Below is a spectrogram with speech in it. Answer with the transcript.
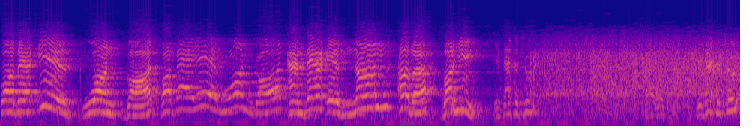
For there is one God, For there is one God. and there is none other but He. Is that the truth? Is that the truth?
